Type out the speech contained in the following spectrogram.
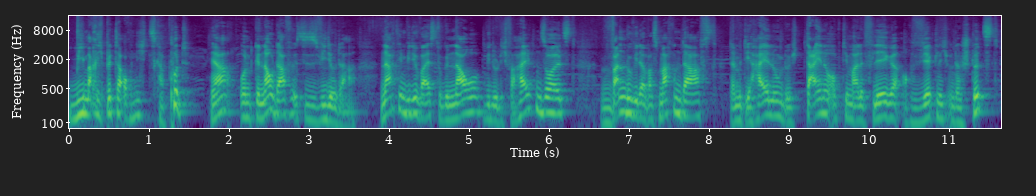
wie mache ich bitte auch nichts kaputt? Ja, und genau dafür ist dieses Video da. Nach dem Video weißt du genau, wie du dich verhalten sollst, wann du wieder was machen darfst, damit die Heilung durch deine optimale Pflege auch wirklich unterstützt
